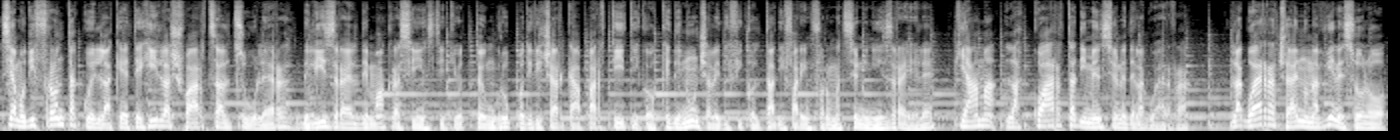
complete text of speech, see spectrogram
Siamo di fronte a quella che Tehila Schwarz-Alzuler dell'Israel Democracy Institute, un gruppo di ricerca apartitico che denuncia le difficoltà di fare informazioni in Israele, chiama la quarta dimensione della guerra. La guerra cioè non avviene solo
